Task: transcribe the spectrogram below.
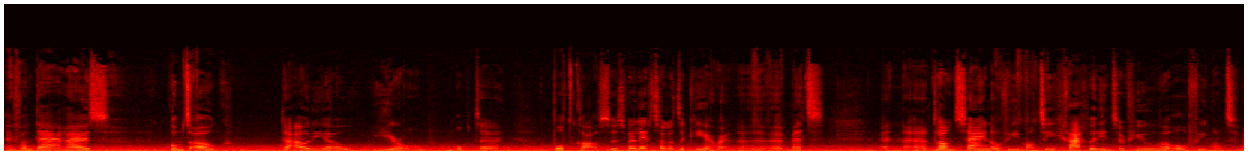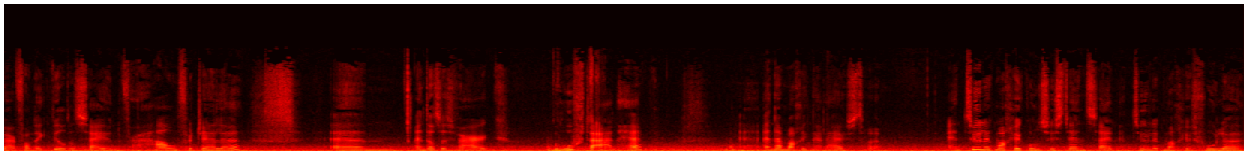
En van daaruit komt ook de audio hierop op de podcast. Dus wellicht zal het een keer uh, met een uh, klant zijn of iemand die ik graag wil interviewen of iemand waarvan ik wil dat zij een verhaal vertellen. Um, en dat is waar ik behoefte aan heb. En daar mag ik naar luisteren. En tuurlijk mag je consistent zijn. En tuurlijk mag je voelen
